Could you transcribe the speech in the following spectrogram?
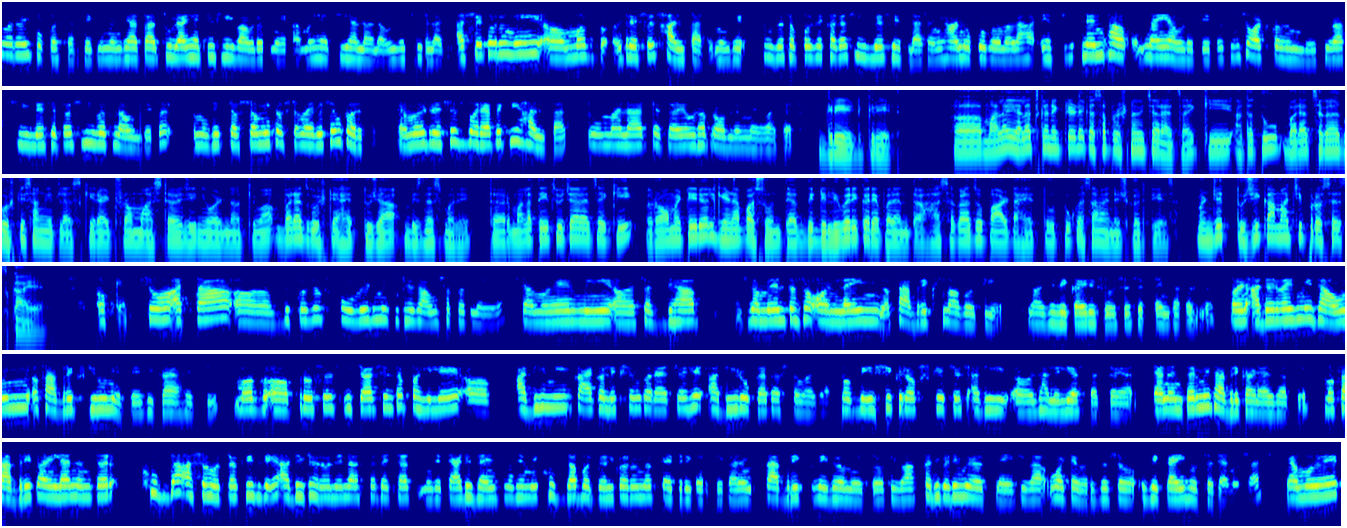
वरही फोकस करते की म्हणजे आता तुला ह्याची स्लीव आवडत नाही का? मग ह्याची ह्याला लावू ह्याची ह्याला असे करूनही मग ड्रेसेस हालतात. म्हणजे तू जर सपोज एखादा स्लीवलेस घेतलास आणि हा नको ग मला ह्याची लेंथ नाही आवडते तर तू शॉर्ट करून दे. किंवा स्लीवलेस आहे तर स्लीवच लावून दे. तर म्हणजे तसं मी कस्टमायझेशन करते. त्यामुळे ड्रेसेस बऱ्यापैकी हालतात तो मला त्याचा एवढा प्रॉब्लेम नाही वाटत. ग्रेट ग्रेट मला यालाच कनेक्टेड एक असा प्रश्न विचारायचा आहे की आता तू बऱ्याच सगळ्या गोष्टी सांगितल्यास की राईट फ्रॉम मास्टर जी निवडणं किंवा बऱ्याच गोष्टी आहेत तुझ्या बिझनेसमध्ये तर मला तेच विचारायचं आहे की रॉ मटेरियल घेण्यापासून ते अगदी डिलिव्हरी करेपर्यंत हा सगळा जो पार्ट आहे तो तू कसा मॅनेज करतेस म्हणजे तुझी कामाची प्रोसेस काय आहे? ओके सो आता बिकॉज ऑफ कोविड मी कुठे जाऊ शकत नाहीये त्यामुळे मी सध्या जमेल तसं ऑनलाईन फॅब्रिक्स मागवतीये. माझे जे काही रिसोर्सेस आहेत त्यांच्याकडनं. पण अदरवाईज मी जाऊन फॅब्रिक्स घेऊन येते जी काय आहेत ती. मग प्रोसेस विचारशील तर पहिले आधी मी काय कलेक्शन करायचं हे आधी डोक्यात असतं माझ्या. मग बेसिक रफ स्केचेस आधी झालेली असतात तयार. त्यानंतर मी फॅब्रिक आणायला जाते. मग फॅब्रिक आणल्यानंतर खूपदा असं होतं की जे आधी ठरवलेलं असतं त्याच्यात म्हणजे त्या डिझाईन्समध्ये मी खूपदा बदल करूनच काहीतरी करते. कारण फॅब्रिक वेगळं मिळतं किंवा कधी कधी मिळत नाही किंवा वॉट एव्हर जसं जे काही होतं त्यानुसार. त्यामुळे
